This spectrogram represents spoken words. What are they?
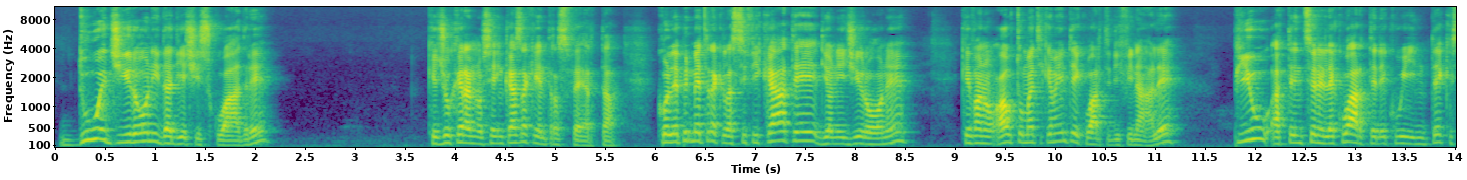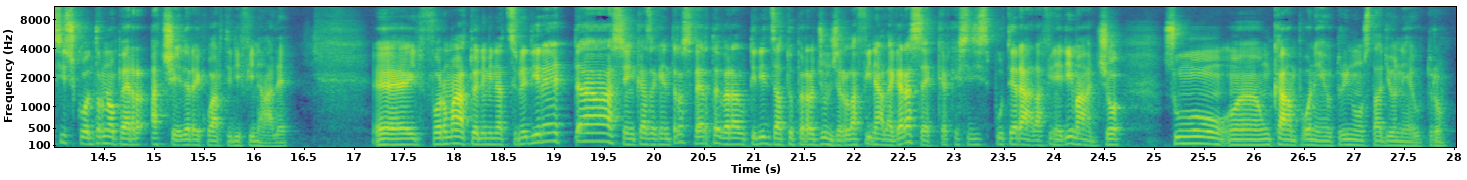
due gironi da 10 squadre che giocheranno sia in casa che in trasferta, con le prime tre classificate di ogni girone che vanno automaticamente ai quarti di finale più attenzione le quarte e le quinte che si scontrano per accedere ai quarti di finale. Eh, il formato eliminazione diretta, sia in casa che in trasferta, verrà utilizzato per raggiungere la finale a gara secca che si disputerà alla fine di maggio su uh, un campo neutro, in uno stadio neutro.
